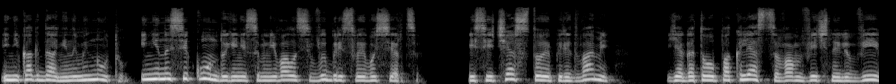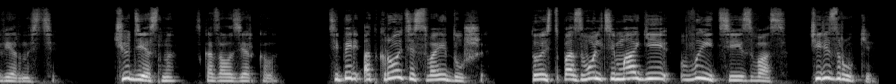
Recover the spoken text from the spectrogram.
И никогда, ни на минуту, и ни на секунду я не сомневалась в выборе своего сердца. И сейчас, стоя перед вами, я готова поклясться вам в вечной любви и верности. «Чудесно», — сказала зеркало. «Теперь откройте свои души. То есть позвольте магии выйти из вас, через руки.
